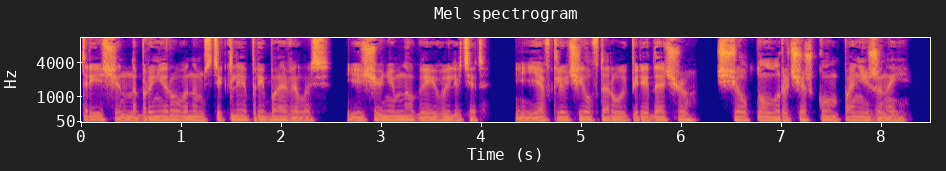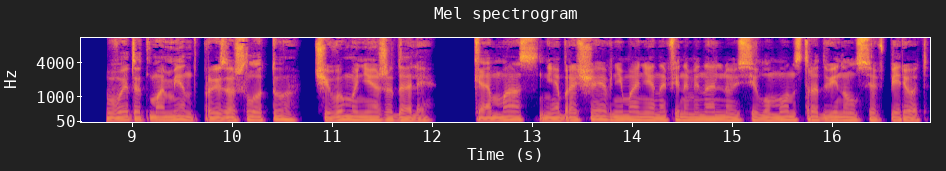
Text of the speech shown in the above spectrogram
Трещин на бронированном стекле прибавилось. Еще немного и вылетит. Я включил вторую передачу, щелкнул рычажком пониженной. В этот момент произошло то, чего мы не ожидали. КамАЗ, не обращая внимания на феноменальную силу монстра, двинулся вперед.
